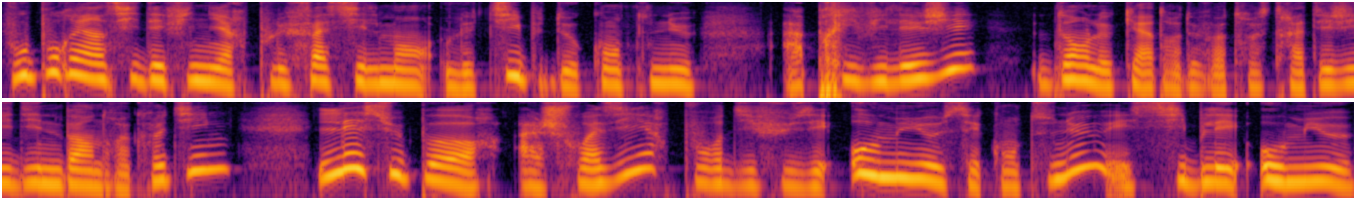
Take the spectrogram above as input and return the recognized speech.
Vous pourrez ainsi définir plus facilement le type de contenu à privilégier dans le cadre de votre stratégie d'inbound recruiting, les supports à choisir pour diffuser au mieux ces contenus et cibler au mieux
